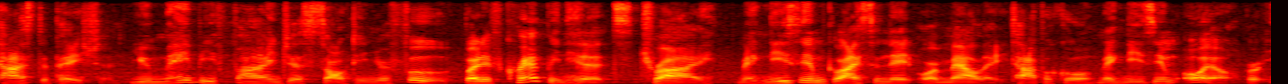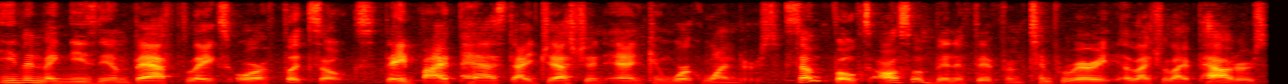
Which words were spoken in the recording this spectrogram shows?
constipation. You may be fine just salting your food, but if cramping hits, try magnesium glycinate or malate, topical magnesium oil, or even magnesium bath flakes or foot soaks. They bypass digestion and can work wonders. Some folks also benefit from temporary electrolyte powders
